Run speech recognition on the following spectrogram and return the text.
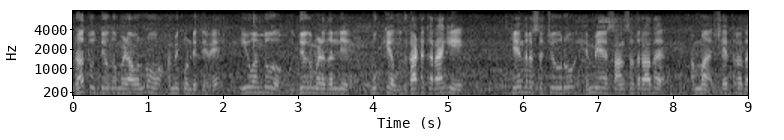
ಬೃಹತ್ ಉದ್ಯೋಗ ಮೇಳವನ್ನು ಹಮ್ಮಿಕೊಂಡಿದ್ದೇವೆ. ಈ ಒಂದು ಉದ್ಯೋಗ ಮೇಳದಲ್ಲಿ ಮುಖ್ಯ ಉದ್ಘಾಟಕರಾಗಿ ಕೇಂದ್ರ ಸಚಿವರು ಹೆಮ್ಮೆಯ ಸಾಂಸದರಾದ ನಮ್ಮ ಕ್ಷೇತ್ರದ,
